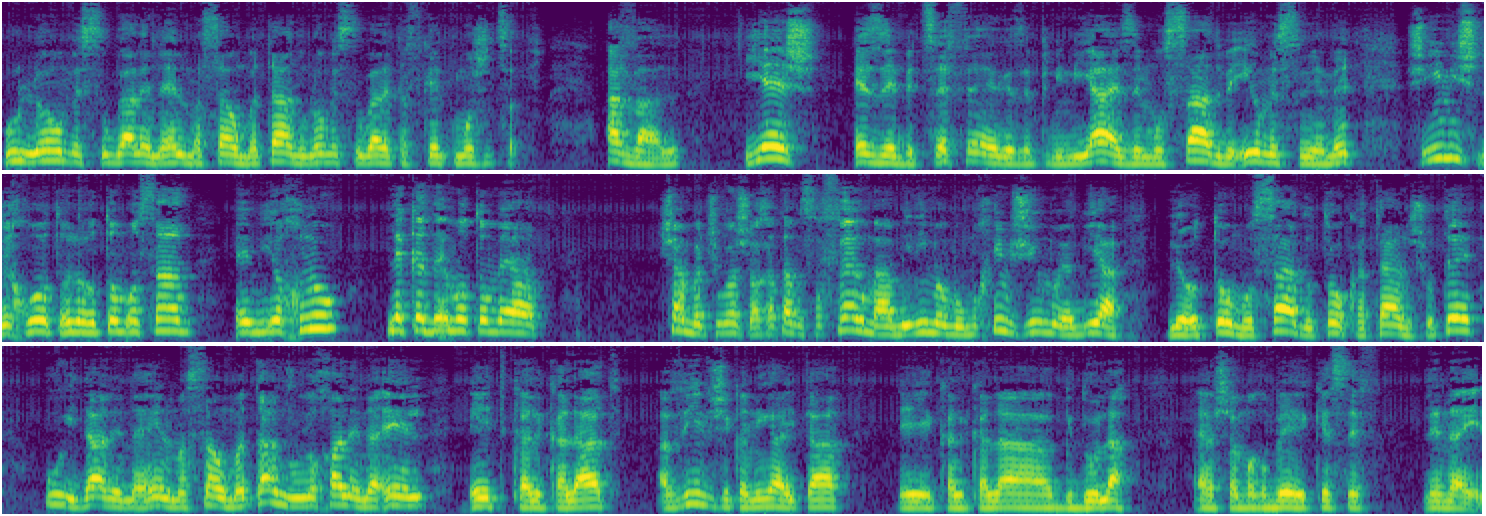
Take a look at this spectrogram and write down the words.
הוא לא מסוגל לנהל משא ומתן, הוא לא מסוגל לתפקד כמו שצריך. אבל יש איזה בית ספר, איזה פנימייה, איזה מוסד בעיר מסוימת, שאם ישלחו אותו לאותו מוסד, הם יוכלו לקדם אותו מעט. שם בתשובה של החתם סופר מאמינים המומחים שאם הוא יגיע לאותו מוסד, אותו קטן שוטה, הוא ידע לנהל משא ומתן והוא יוכל לנהל את כלכלת אביו, שכנראה הייתה אה, כלכלה גדולה. היה שם הרבה כסף לנהל.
